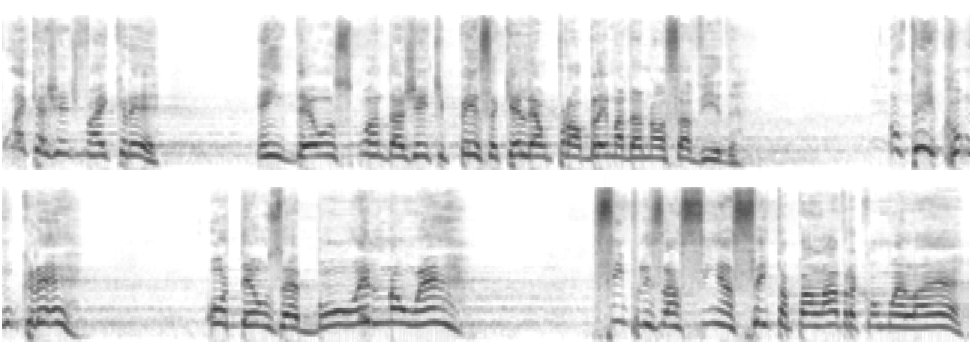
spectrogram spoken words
Como é que a gente vai crer em Deus quando a gente pensa que Ele é o problema da nossa vida? Não tem como crer. Ou Deus é bom, Ele não é. Simples assim, aceita a palavra como ela é.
